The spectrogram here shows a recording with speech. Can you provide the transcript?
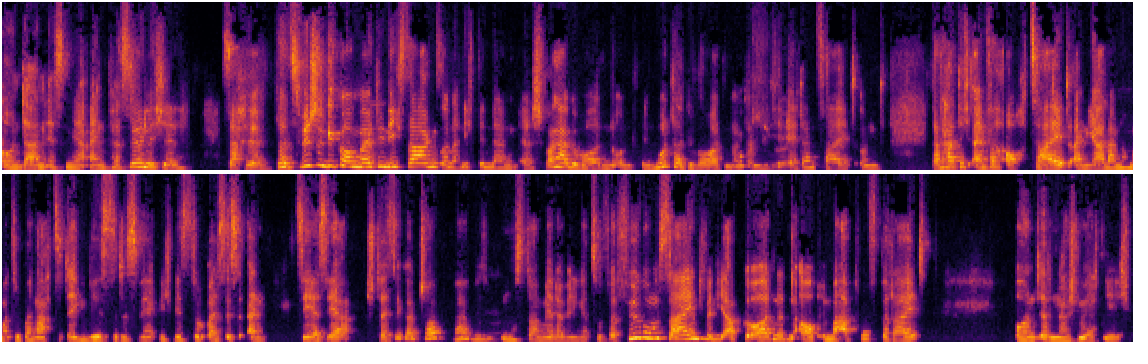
Und dann ist mir eine persönliche Sache dazwischen gekommen, möchte ich nicht sagen, sondern ich bin dann äh, schwanger geworden und bin Mutter geworden und dann die Elternzeit. Und dann hatte ich einfach auch Zeit, ein Jahr lang nochmal drüber nachzudenken, willst du das wirklich, willst du, weil es ist ein sehr, sehr stressiger Job. Ja? Du musst da mehr oder weniger zur Verfügung sein, für die Abgeordneten auch immer abrufbereit. Und dann habe ich mir gedacht, nee, ich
